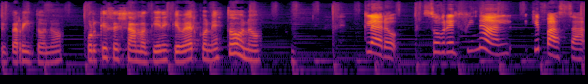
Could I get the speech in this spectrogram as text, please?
el perrito, ¿no? ¿Por qué se llama? ¿Tiene que ver con esto o no? Claro, sobre el final, ¿qué pasa?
